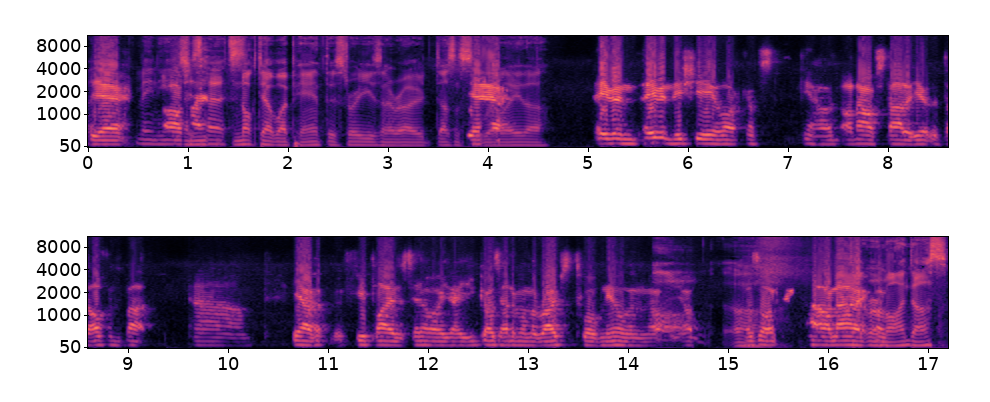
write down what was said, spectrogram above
But, Yeah. I mean, he Oh, just mate. hurts. Knocked out by Panthers three years in a row. Doesn't sit Yeah. well either. even even this year, like I've you know I know I've started here at the Dolphins, but um, yeah, a few players have said, oh, you know, you guys had him on the ropes at twelve 0 and uh, you know, I was Oh, like, oh no, that I'm- remind us.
